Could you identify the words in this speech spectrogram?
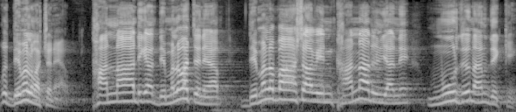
ඔය දෙමළ වචනයක්. කන්නාඩි කියන දෙමළ වචනයක්. දෙමළ භාෂාවෙන් කන්නාඩි ලියන්නේ මූර්ධජ නෑනු දෙකකින්.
